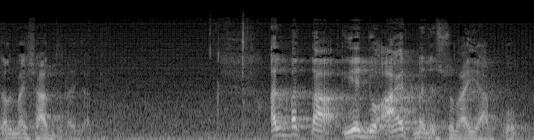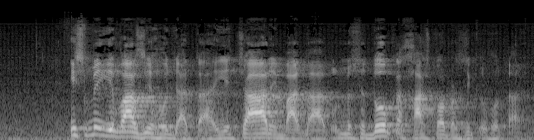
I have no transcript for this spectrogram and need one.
کلمہ شہادت رہ البتہ یہ جو آیت میں نے سنائی آپ کو، اس میں یہ واضح ہو جاتا ہے، یہ چار عبادات، ان میں سے دو کا خاص طور پر ذکر ہوتا ہے۔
